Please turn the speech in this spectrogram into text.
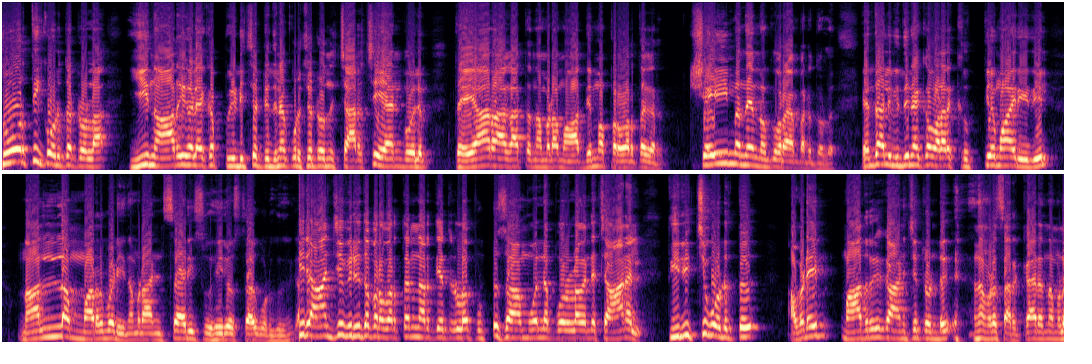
ചോർത്തി കൊടുത്തിട്ടുള്ള ഈ നാറികളെയൊക്കെ പിടിച്ചിട്ട് ഇതിനെക്കുറിച്ചിട്ടൊന്ന് ചർച്ച ചെയ്യാൻ പോലും തയ്യാറാകാത്ത നമ്മുടെ മാധ്യമ പ്രവർത്തകർ. ഷെയിം എന്നേ നമുക്ക് പറയാൻ പറ്റത്തുള്ളൂ. എന്തായാലും ഇതിനൊക്കെ വളരെ കൃത്യമായ രീതിയിൽ നല്ല മറുപടി നമ്മുടെ അൻസാരി സുഹൈർ ഉസ്താദ് കൊടുക്കുന്നു ഈ രാജ്യവിരുദ്ധ പ്രവർത്തനം നടത്തിയിട്ടുള്ള പുട്ടു സാമൂലിനെ പോലുള്ളവന്റെ ചാനൽ തിരിച്ചു കൊടുത്ത് അവിടെയും മാതൃക കാണിച്ചിട്ടുണ്ട്. നമ്മുടെ സർക്കാർ നമ്മൾ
